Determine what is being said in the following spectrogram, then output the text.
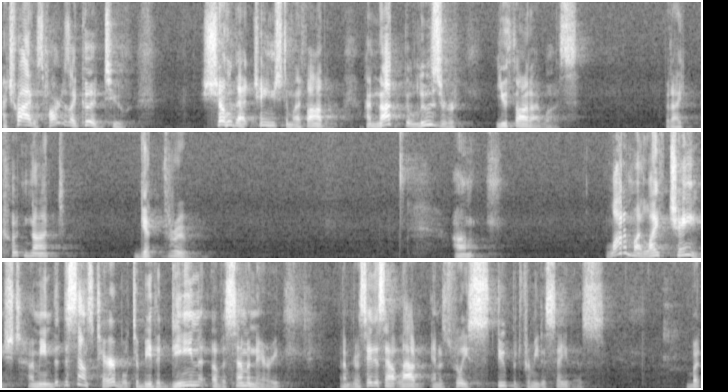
I tried as hard as I could to show that change to my father. I'm not the loser you thought I was, but I could not get through. Um, a lot of my life changed. I mean, th- this sounds terrible to be the dean of a seminary, and I'm going to say this out loud, and it's really stupid for me to say this, but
